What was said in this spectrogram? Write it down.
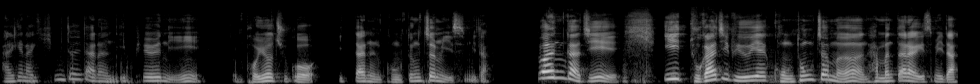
발견하기 힘들다는 이 표현이 좀 보여주고 있다는 공통점이 있습니다. 또 한 가지 이 두 가지 비유의 공통점은 한번 따라하겠습니다.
